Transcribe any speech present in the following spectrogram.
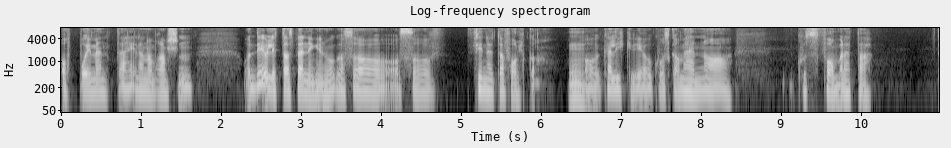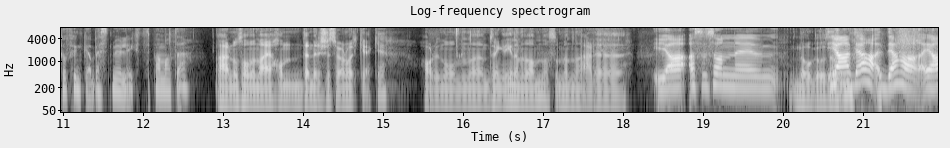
opp og i mente i denne bransjen. Og det er jo litt av spenningen òg, Å og så finne ut av folka. Mm. Og hva liker de, og hvor skal vi hen, og hvordan får vi dette til å funke best mulig, på en måte. Er det noe sånn Nei, han, den regissøren orker jeg ikke. Har du noen eh, Du trenger ikke nevne navn, altså, men er det Ja, altså sånn eh, no go zone? Ja, det har, det har Ja,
